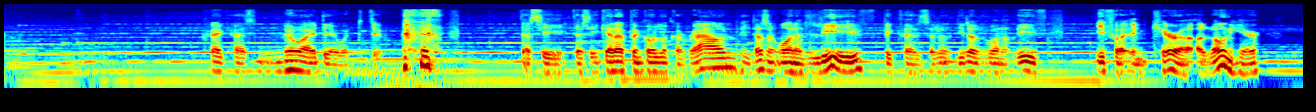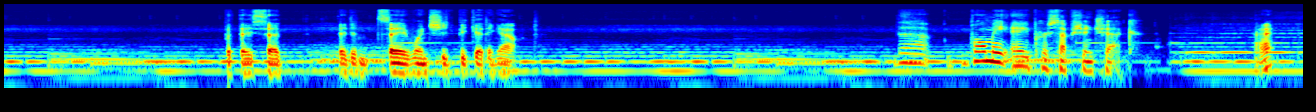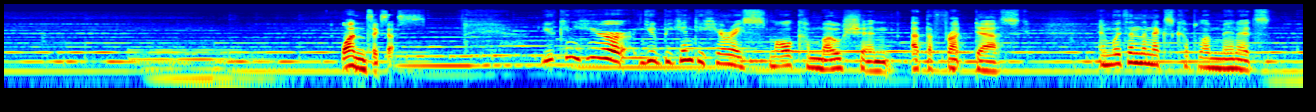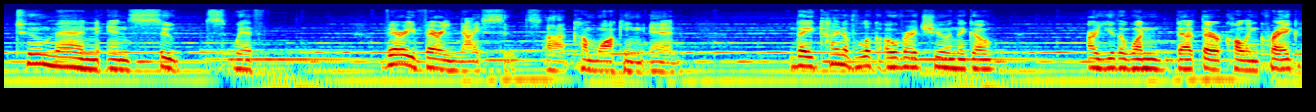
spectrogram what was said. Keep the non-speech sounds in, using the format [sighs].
Craig has no idea what to do? [laughs] does he does he get up and go look around? He doesn't want to leave because he doesn't want to leave Aoife and Kira alone here. But they said they didn't say when she'd be getting out. Uh, roll me a perception check. Alright. One success. You can hear, you begin to hear a small commotion at the front desk, and within the next couple of minutes, two men in suits with very, very nice suits uh, come walking in. They kind of look over at you and they go, Are you the one that they're calling Craig?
